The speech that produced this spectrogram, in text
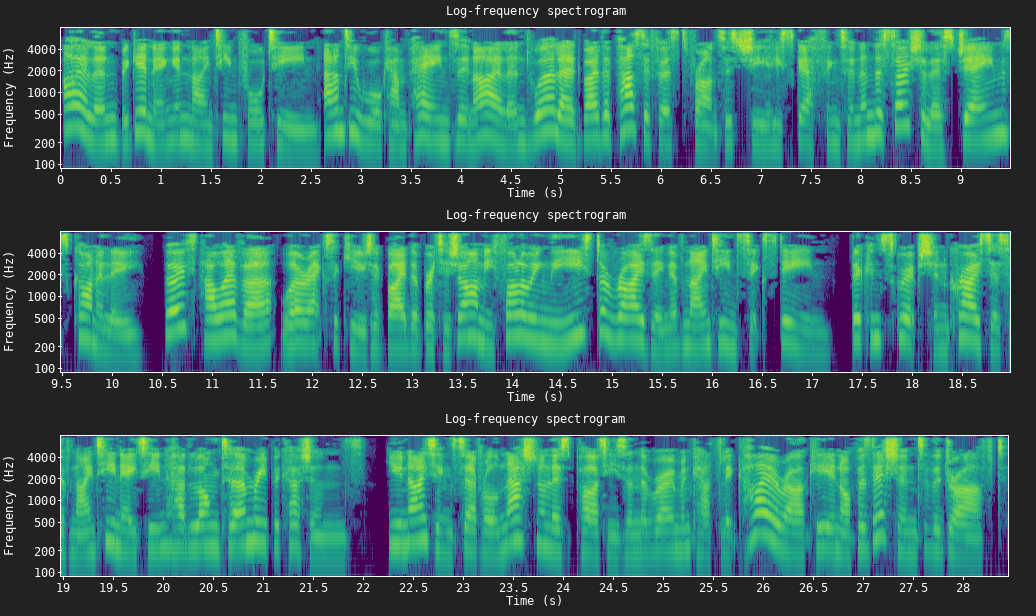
Ireland beginning in 1914, anti-war campaigns in Ireland were led by the pacifist Francis Sheehy Skeffington and the socialist James Connolly. Both, however, were executed by the British Army following the Easter Rising of 1916. The conscription crisis of 1918 had long-term repercussions, uniting several nationalist parties and the Roman Catholic hierarchy in opposition to the draft.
